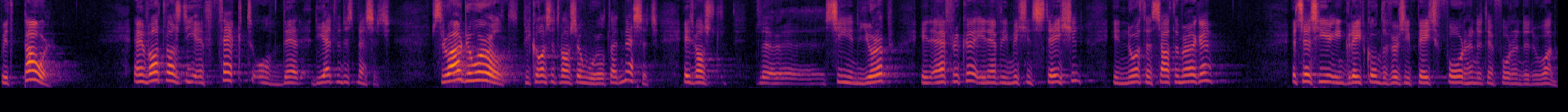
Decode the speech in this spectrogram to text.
with power. And what was the effect of that, the Adventist message? Throughout the world, because it was a worldwide message. It was uh, seen in Europe, in Africa, in every mission station, in North and South America. It says here in Great Controversy, page 400 and 401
